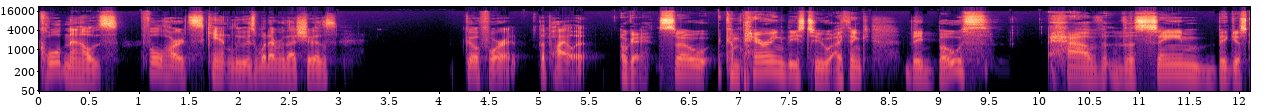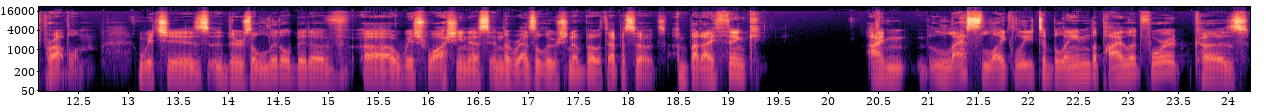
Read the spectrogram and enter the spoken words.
cold mouths, full hearts, can't lose, whatever that shit is. Go for it. The pilot. Okay, so comparing these two, I think they both have the same biggest problem, which is there's a little bit of uh, wish washiness in the resolution of both episodes. But I think I'm less likely to blame the pilot for it because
